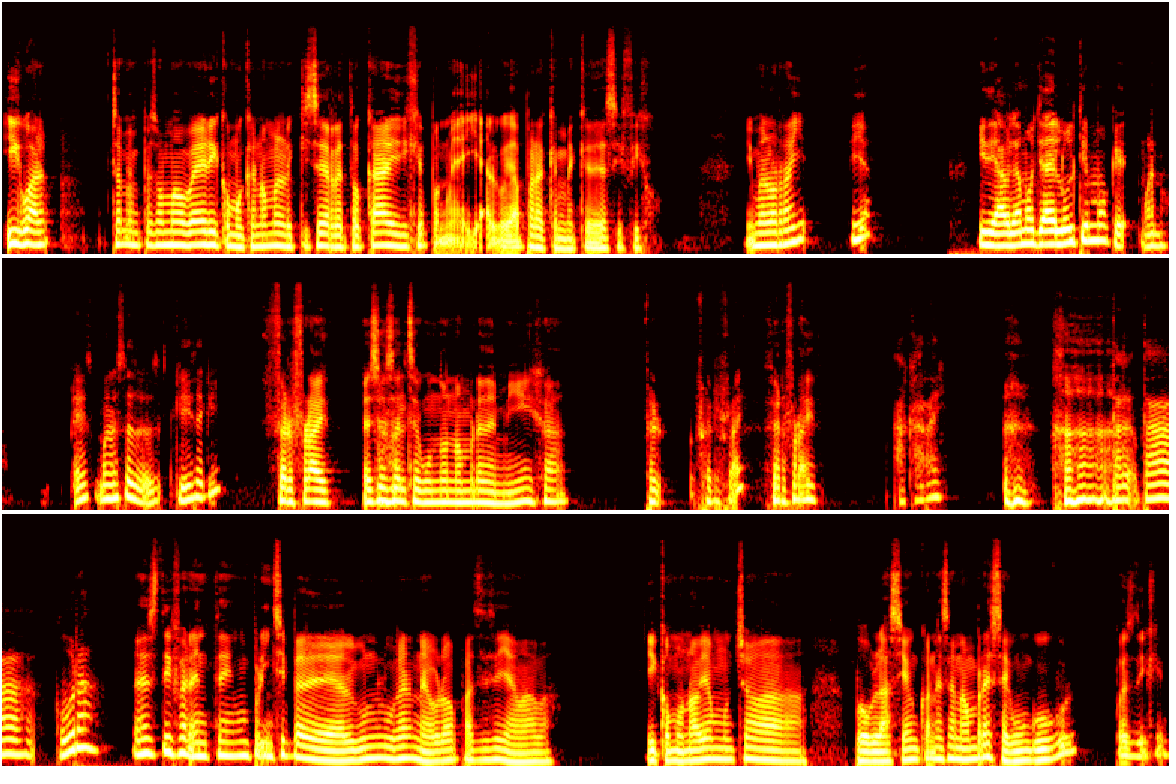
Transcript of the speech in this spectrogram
Igual, se me empezó a mover y como que no me lo quise retocar y dije, ponme ahí algo ya para que me quede así fijo. Y me lo rayé y ya. Y de, hablamos ya del último que, bueno, es, bueno, este es, ¿qué dice aquí? Fair Fried. Ese es el segundo nombre de mi hija. Fair, Fair Fry. Fair Fried. Ah, caray. ¿Está, está cura? es diferente. Un príncipe de algún lugar en Europa, así se llamaba. Y como no había mucha población con ese nombre, según Google, pues dije,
